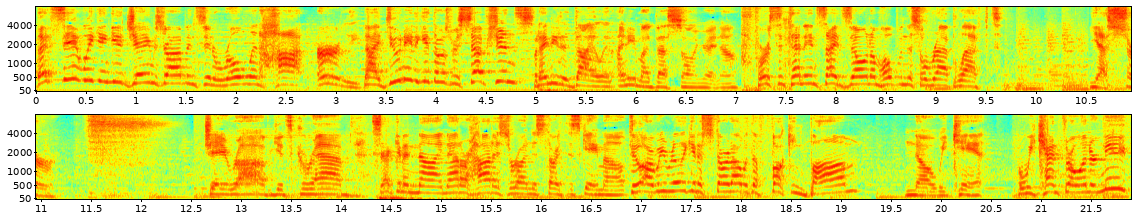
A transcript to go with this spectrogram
Let's see if we can get James Robinson rolling hot early. Now, I do need to get those receptions, but I need to dial in. I need my best song right now. First and 10 inside zone. I'm hoping this will wrap left. Yes, sir. J Rob gets grabbed. Second and nine, not our hottest run to start this game out. Dude, are we really gonna start out with a fucking bomb? No, we can't. But we can throw underneath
